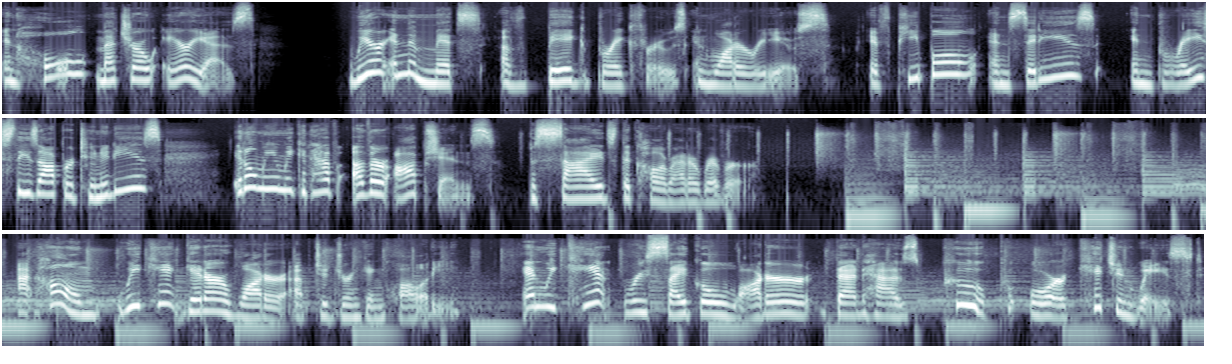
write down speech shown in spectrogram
in whole metro areas. We're in the midst of big breakthroughs in water reuse. If people and cities embrace these opportunities, it'll mean we can have other options besides the Colorado River. At home, we can't get our water up to drinking quality. And we can't recycle water that has poop or kitchen waste.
